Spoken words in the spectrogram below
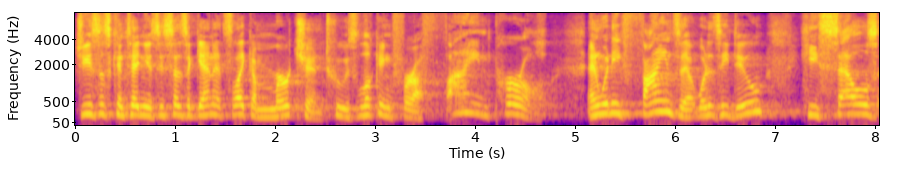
Jesus continues, he says again, it's like a merchant who's looking for a fine pearl. And when he finds it, what does he do? He sells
